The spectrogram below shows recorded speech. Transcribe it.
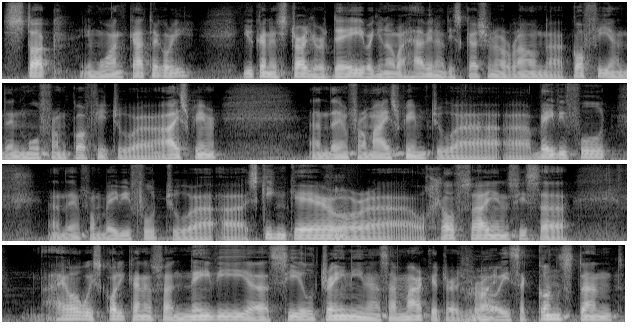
stuck in one category. You can start your day by you know by having a discussion around uh, coffee, and then move from coffee to uh, ice cream, and then from ice cream to uh, uh baby food, and then from baby food to uh, uh, skincare hmm. or, or, health science. Is I always call it kind of a Navy SEAL training as a marketer. You right. know, it's a constant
